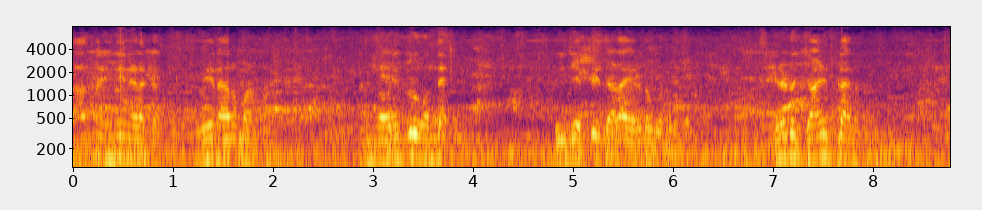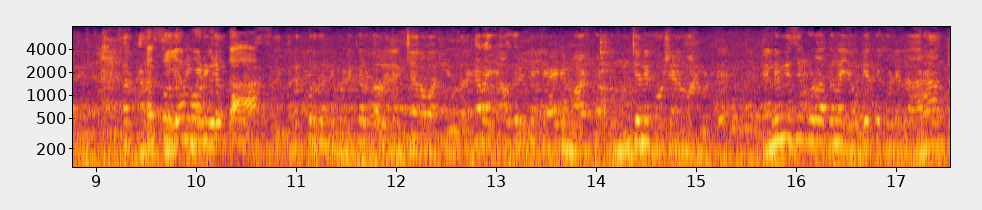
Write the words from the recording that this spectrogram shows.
ನಾನು ಇನ್ನೇನು ಹೇಳೋಕ್ಕಾಗ್ತದೆ ಏನಾದ್ರು ಮಾಡ್ಕೊಂಡು. ನಮ್ಮವರಿಬ್ಬರು ಒಂದೇ. ಬಿ ಜೆ ಪಿ ದಳ ಎರಡು ಒಂದೇ. ಎರಡು ಜಾಯಿಂಟ್ ಪ್ಲ್ಯಾನ್ ಅವ್ರ ವಿರುದ್ಧ ಕನಕಪುರದಲ್ಲಿ ಮೆಡಿಕಲ್ ಕಾಲೇಜ್ ವಿಚಾರವಾಗಿ ಸರ್ಕಾರ ಯಾವುದೇ ರೀತಿ ತಯಾರಿ ಮಾಡ್ಬಾರ್ದು ಮುಂಚೆನೆ ಘೋಷಣೆ ಮಾಡಿಬಿಟ್ಟೆ ಎನ್ ಎಂ ಕೂಡ ಅದನ್ನ ಯೋಗ್ಯತೆಗೊಳ್ಳಿಲ್ಲ ಅರ್ಹ ಅಂತ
